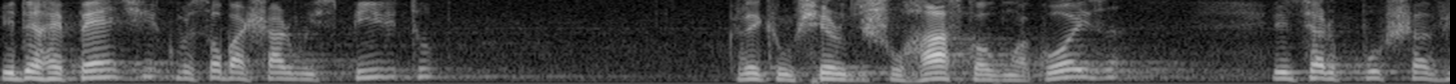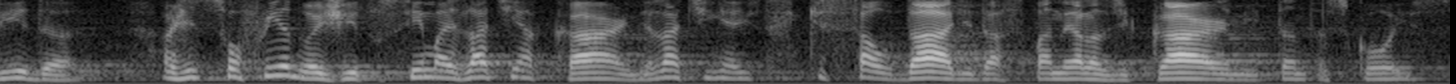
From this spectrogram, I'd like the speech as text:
E de repente começou a baixar um espírito, creio que um cheiro de churrasco, alguma coisa. E disseram: Puxa vida, a gente sofria no Egito, sim, mas lá tinha carne, lá tinha isso. Que saudade das panelas de carne, tantas coisas.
